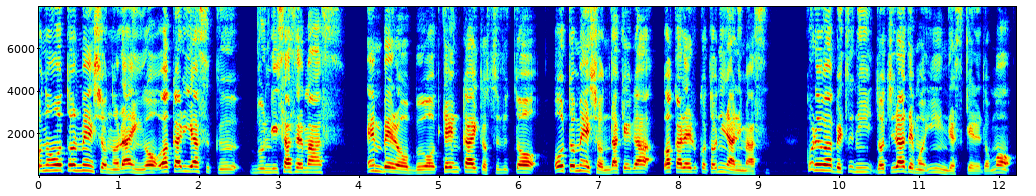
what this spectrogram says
このオートメーションのラインをわかりやすく分離させます。エンベロープを展開とすると、オートメーションだけが分かれることになります。これは別にどちらでもいいんですけれども、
